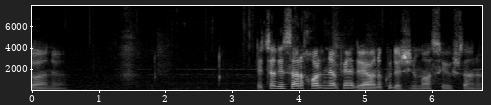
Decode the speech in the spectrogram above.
on in here. چەندی سارە خواردنیان پێێنە درایوانە کو دەژین و ماسی و شتانە؟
